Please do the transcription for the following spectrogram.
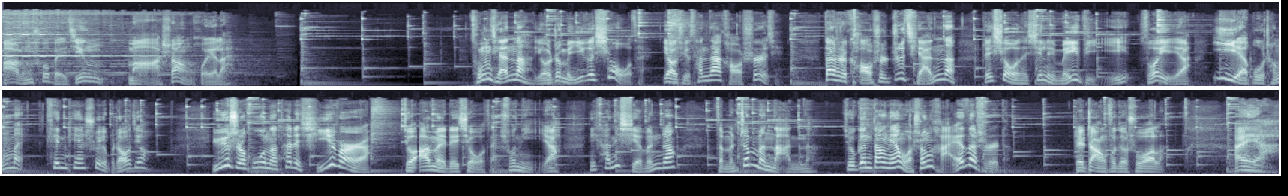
阿龙说：“北京马上回来。”从前呢，有这么一个秀才要去参加考试去，但是考试之前呢，这秀才心里没底，所以呀，夜不成寐，天天睡不着觉。于是乎呢，他这媳妇儿啊，就安慰这秀才说：“你呀，你看你写文章怎么这么难呢？就跟当年我生孩子似的。”这丈夫就说了：“哎呀，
